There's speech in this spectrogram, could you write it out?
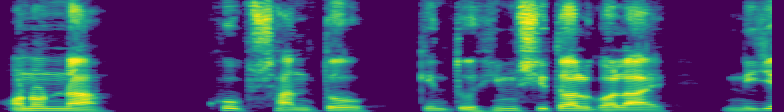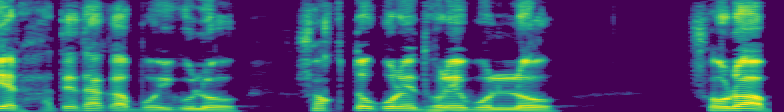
অনন্যা, খুব শান্ত কিন্তু হিমশীতল গলায় নিজের হাতে থাকা বইগুলো শক্ত করে ধরে বলল, সৌরভ,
